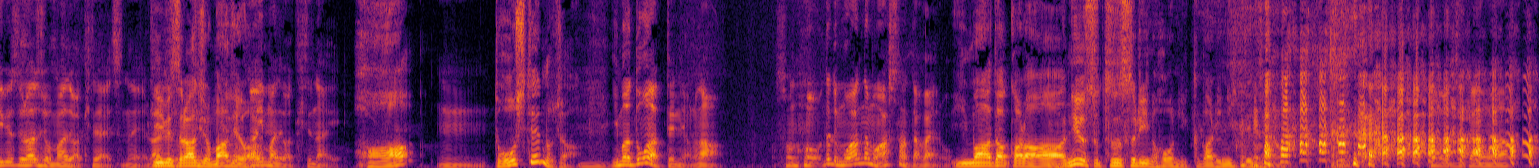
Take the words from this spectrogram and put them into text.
TBS ラジオまでは来てないですね ?TBS ラジオまでは？今までは来てないはあ？うんどうしてんのじゃあ？今どうなってんねやろなそのだってもうあんなもん明日なったらあかんやろ今、だから、ニュース23の方に配りに行ってんじゃん。この時間はカ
